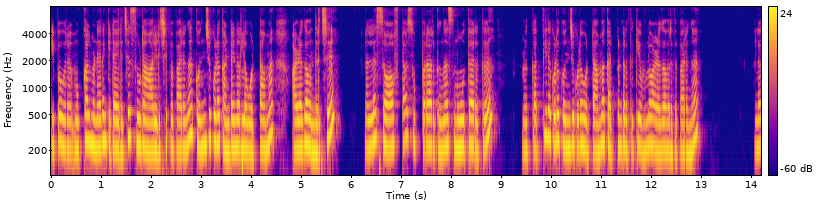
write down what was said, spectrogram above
இப்போ ஒரு முக்கால் மணி நேரம் கிட்ட ஆயிடுச்சு. சூடாக ஆறிடுச்சு. இப்போ பாருங்கள் கொஞ்சம் கூட கண்டெய்னரில் ஒட்டாமல் அழகாக வந்துருச்சு. நல்லா சாஃப்டாக சூப்பராக இருக்குங்க. ஸ்மூத்தாக இருக்குது நம்மளுக்கு கத்தியில் கூட கொஞ்சம் கூட ஒட்டாமல் கட் பண்ணுறதுக்கு எவ்வளோ அழகாக வருது பாருங்கள் நல்லா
